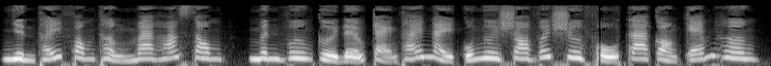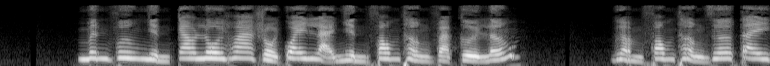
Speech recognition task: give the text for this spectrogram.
Nhìn thấy phong thần ma hóa xong, Minh Vương cười đểu trạng thái này của ngươi so với sư phụ ta còn kém hơn. Minh Vương nhìn cao lôi hoa rồi quay lại nhìn phong thần và cười lớn. Gầm phong thần giơ tay,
